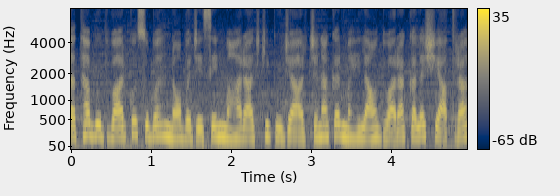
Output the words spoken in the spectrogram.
तथा बुधवार को सुबह नौ बजे से महाराज की पूजा अर्चना कर महिलाओं द्वारा कलश यात्रा,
